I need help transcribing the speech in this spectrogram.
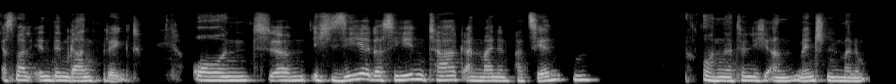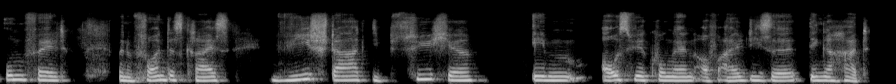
erstmal in den Gang bringt. Und ähm, ich sehe das jeden Tag an meinen Patienten und natürlich an Menschen in meinem Umfeld, meinem Freundeskreis, wie stark die Psyche eben Auswirkungen auf all diese Dinge hat.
